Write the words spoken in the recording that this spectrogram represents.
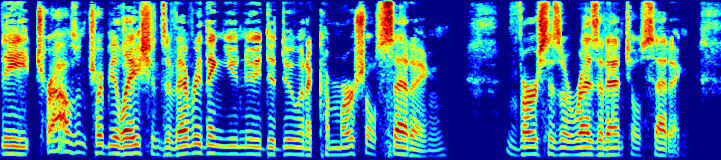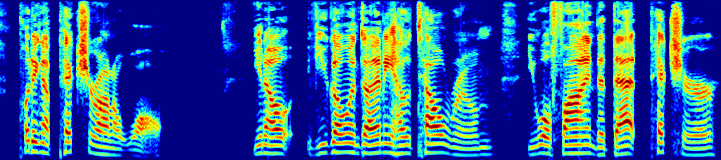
the trials and tribulations of everything you need to do in a commercial setting versus a residential setting. Putting a picture on a wall. You know, if you go into any hotel room, you will find that that picture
